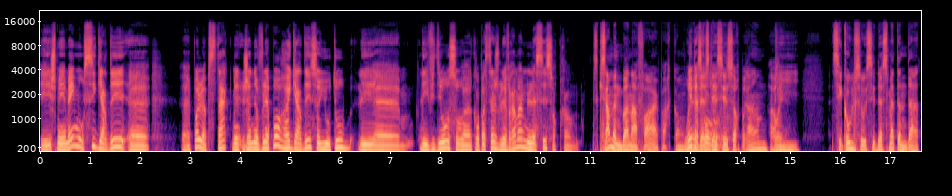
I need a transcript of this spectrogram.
Et je m'ai même aussi gardé euh, euh, pas l'obstacle, mais je ne voulais pas regarder sur YouTube les, euh, les vidéos sur Compostelle. Je voulais vraiment me laisser surprendre. Ce qui semble une bonne affaire, par contre. Oui, parce de, se laisser surprendre. Ah puis c'est cool, ça aussi, de se mettre une date.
